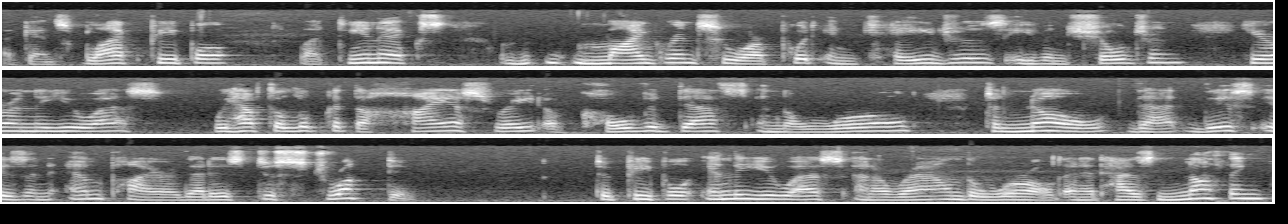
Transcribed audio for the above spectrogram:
against black people, Latinx, migrants who are put in cages, even children here in the U.S. We have to look at the highest rate of COVID deaths in the world to know that this is an empire that is destructive to people in the U.S. and around the world. And it has nothing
